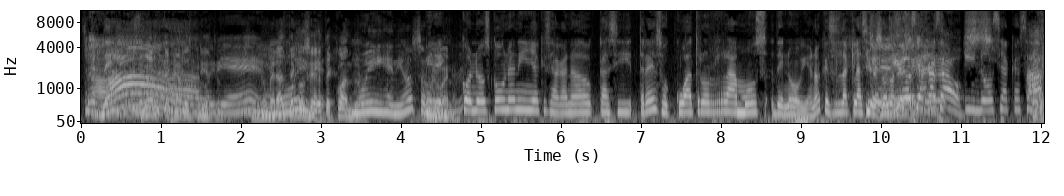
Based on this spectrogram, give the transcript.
Suerte. suerte, Carlos muy Prieto. bien. Sí, numeral Muy tengo bien, suerte cuando. Muy ingenioso. Mire, bueno. conozco una niña que se ha ganado casi tres o cuatro ramos de novio, ¿no? Que esa es la clásica. Y eso. ¿Y no se ha casado? Y no se ha casado.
